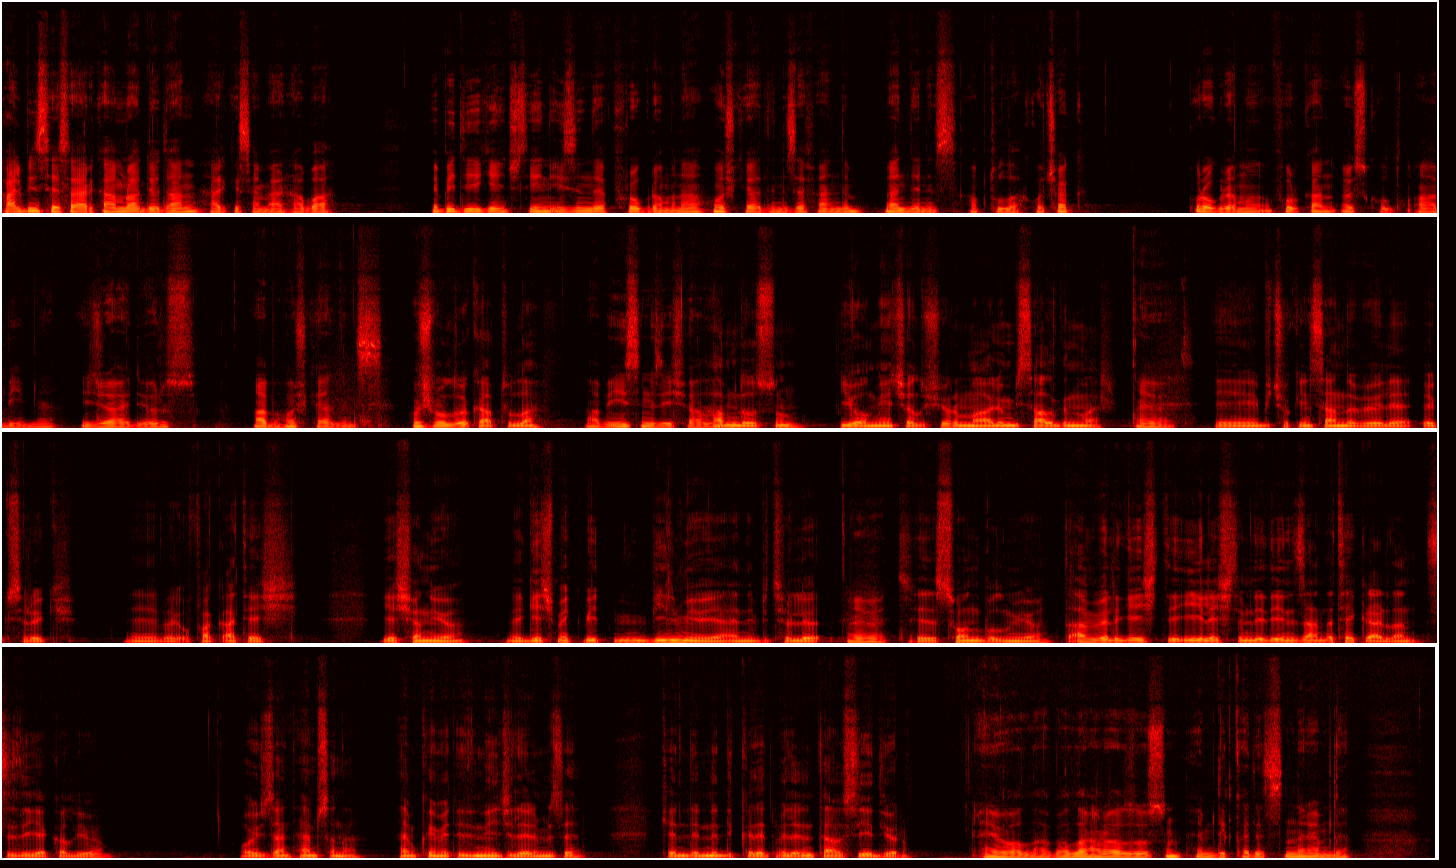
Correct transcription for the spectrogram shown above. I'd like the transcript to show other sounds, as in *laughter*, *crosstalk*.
Kalbin Sesi Erkam Radyo'dan herkese merhaba. Ebedi Gençliğin izinde programına hoş geldiniz efendim. Ben Deniz Abdullah Koçak. Programı Furkan Özkul abimle icra ediyoruz. Abi hoş geldiniz. Hoş bulduk Abdullah. Abi iyisiniz inşallah. Hamdolsun. İyi olmaya çalışıyorum. Malum bir salgın var. Evet. Ee, Birçok insanda böyle öksürük, e, böyle ufak ateş yaşanıyor. Ve geçmek bil, bilmiyor yani bir türlü evet. e, son bulmuyor. Tam böyle geçti, iyileştim dediğiniz anda tekrardan sizi yakalıyor. O yüzden hem sana hem kıymetli dinleyicilerimize kendilerine dikkat etmelerini tavsiye ediyorum. Eyvallah abi Allah razı olsun. Hem dikkat etsinler hem de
